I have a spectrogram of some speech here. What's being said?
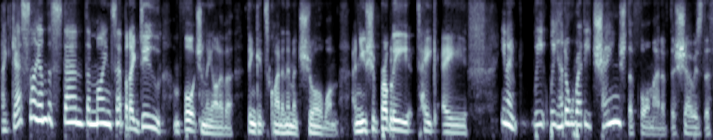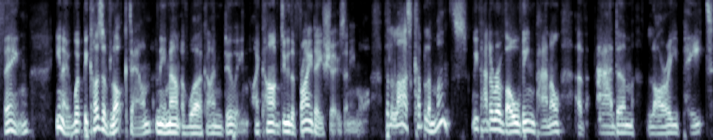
I guess I understand the mindset, but I do, unfortunately, Oliver, think it's quite an immature one, and you should probably take a. You know, we we had already changed the format of the show. Is the thing, you know, because of lockdown and the amount of work I'm doing, I can't do the Friday shows anymore. For the last couple of months, we've had a revolving panel of Adam, Laurie, Pete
